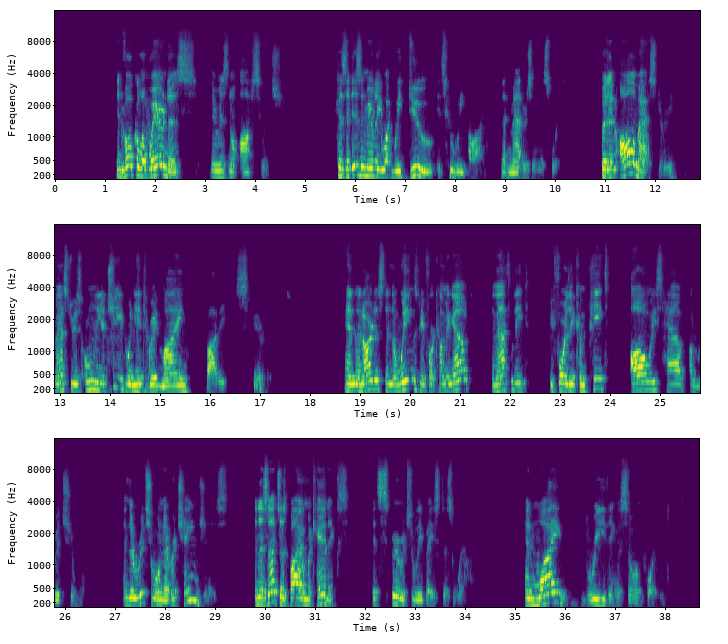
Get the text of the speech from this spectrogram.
In vocal awareness, there is no off switch because it isn't merely what we do, it's who we are that matters in this work. But in all mastery, mastery is only achieved when you integrate mind, body, spirit. And an artist in the wings before coming out, an athlete before they compete, always have a ritual. And the ritual never changes. And it's not just biomechanics, it's spiritually based as well. And why breathing is so important.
